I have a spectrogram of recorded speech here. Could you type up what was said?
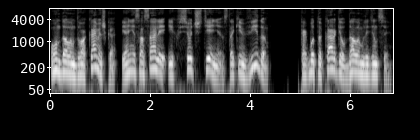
Он дал им два камешка, и они сосали их все чтение с таким видом, как будто Каргил дал им леденцы.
